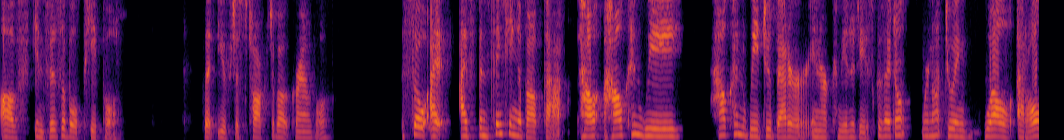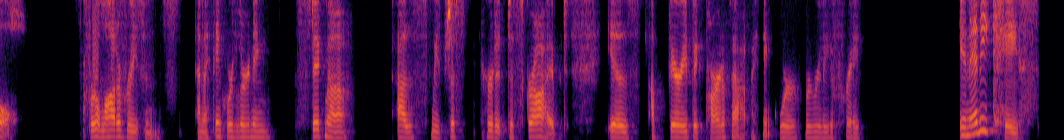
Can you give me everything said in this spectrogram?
of invisible people that you've just talked about, Granville. So I, I've been thinking about that. How, how can we how can we do better in our communities? Because I don't, we're not doing well at all for a lot of reasons. And I think we're learning stigma as we've just heard it described, is a very big part of that. I think we're, we're really afraid. In any case,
